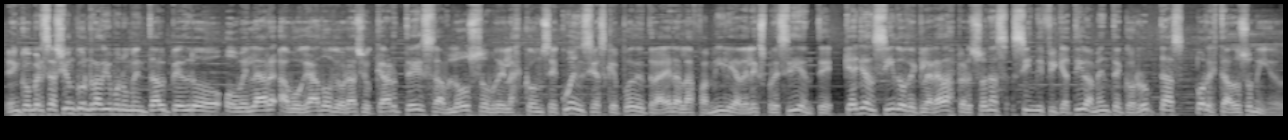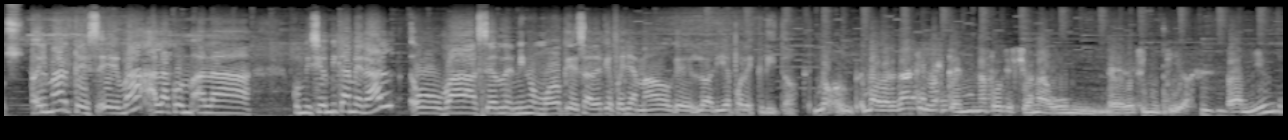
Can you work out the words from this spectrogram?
En conversación con Radio Monumental, Pedro Ovelar, abogado de Horacio Cartes, habló sobre las consecuencias que puede traer a la familia del expresidente que hayan sido declaradas personas significativamente corruptas por Estados Unidos. El martes eh, va a la, a la comisión bicameral o va a ser del mismo modo que saber que fue llamado, que lo haría por escrito? No, la verdad que no tengo una posición aún eh, definitiva. Para mí,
